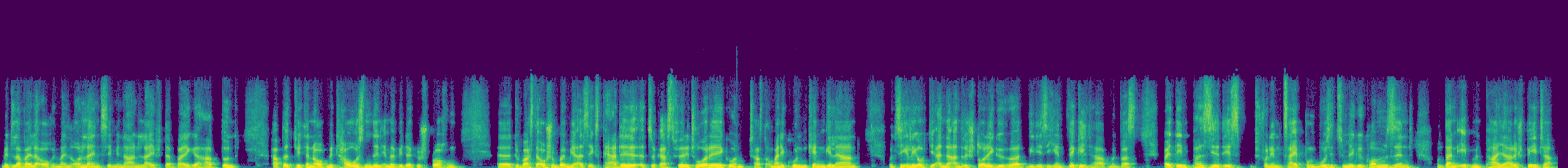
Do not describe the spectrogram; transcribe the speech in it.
mittlerweile auch in meinen Online-Seminaren live dabei gehabt und habe natürlich dann auch mit Tausenden immer wieder gesprochen. Äh, du warst ja auch schon bei mir als Experte äh, zu Gast für Rhetorik und hast auch meine Kunden kennengelernt und sicherlich auch die eine oder andere Story gehört, wie die sich entwickelt haben und was bei denen passiert ist von dem Zeitpunkt, wo sie zu mir gekommen gekommen sind und dann eben ein paar Jahre später.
